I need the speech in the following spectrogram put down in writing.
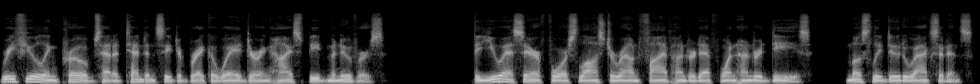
Refueling probes had a tendency to break away during high-speed maneuvers. The U.S. Air Force lost around 500 F-100Ds, mostly due to accidents.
